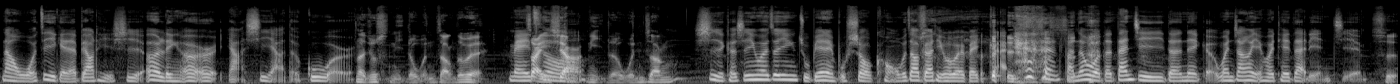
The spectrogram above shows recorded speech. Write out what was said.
那我自己给的标题是“二零二二亚细亚的孤儿”，那就是你的文章对不对？没错，在下你的文章是。可是因为最近主编也不受控，我不知道标题会不会被改。反正我的单集的那个文章也会贴在链接。是。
